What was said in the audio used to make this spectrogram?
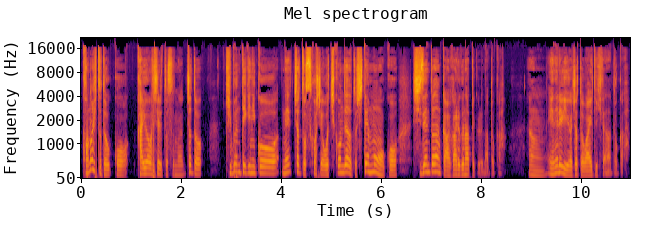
この人とこう、会話をしてると、その、ちょっと気分的にこう、ね、ちょっと少し落ち込んでたとしても、こう、自然となんか明るくなってくるなとか、うん、エネルギーがちょっと湧いてきたなとか、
